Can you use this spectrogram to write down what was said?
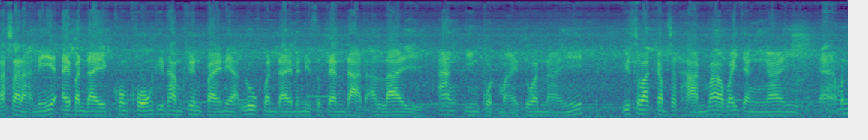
ลักษณะนี้ไอ้บันไดโค้งๆที่ทำขึ้นไปเนี่ยลูกบันไดมันมีสแตนดาร์ดอะไร อ้างอิงกฎหมายตัวไหน วิศวกรรมสถานว่าไว้ยังไงนะมัน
